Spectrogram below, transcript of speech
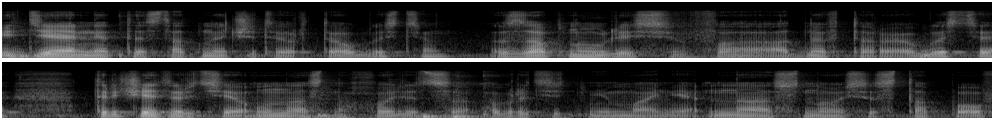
Идеальный тест 1 четвертой области. Запнулись в 1 второй области. Три четверти у нас находится, обратите внимание, на сносе стопов.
